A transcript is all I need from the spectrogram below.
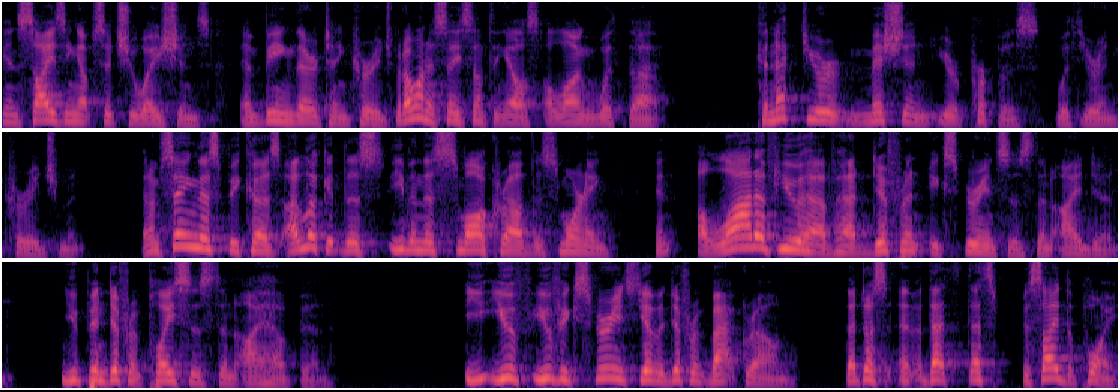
in sizing up situations and being there to encourage. But I want to say something else along with that. Connect your mission, your purpose with your encouragement. And I'm saying this because I look at this, even this small crowd this morning, and a lot of you have had different experiences than I did. You've been different places than I have been. You've, you've experienced, you have a different background. That does, uh, that, that's beside the point.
